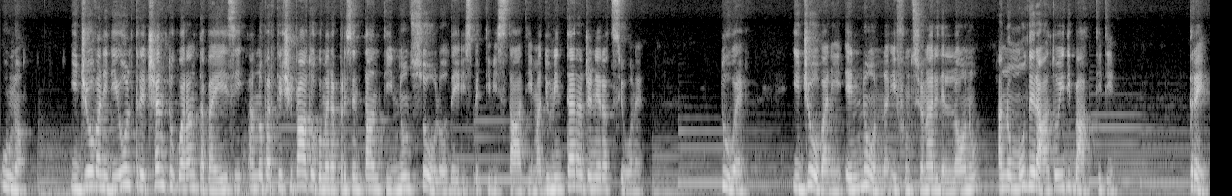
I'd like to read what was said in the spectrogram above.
1. I giovani di oltre 140 paesi hanno partecipato come rappresentanti non solo dei rispettivi stati, ma di un'intera generazione. 2. I giovani e non i funzionari dell'ONU hanno moderato i dibattiti 3.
